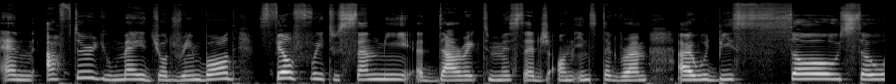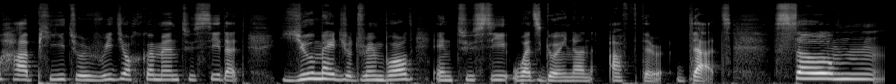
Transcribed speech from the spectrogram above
And after you made your dream board, feel free to send me a direct message on Instagram. I would be so so, so happy to read your comment to see that you made your dream board and to see what's going on after that. So, um,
